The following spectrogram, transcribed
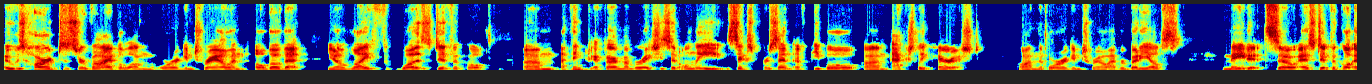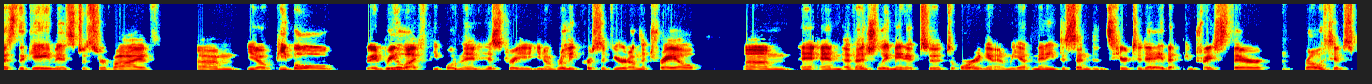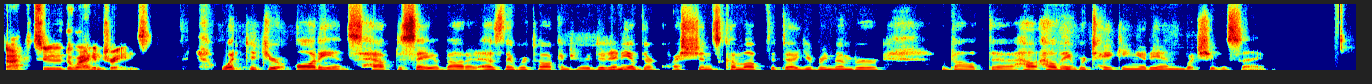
it was hard to survive along the Oregon Trail. And although that, you know, life was difficult, um, I think if I remember right, she said only 6% of people um, actually perished on the Oregon Trail. Everybody else made it. So as difficult as the game is to survive, um, you know, people in real life, people in history, you know, really persevered on the trail um, and, and, eventually made it to, to Oregon. And we have many descendants here today that can trace their relatives back to the wagon trains. What did your audience have to say about it as they were talking to her? Did any of their questions come up that uh, you remember about uh, how, how they were taking it in, what she was saying?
